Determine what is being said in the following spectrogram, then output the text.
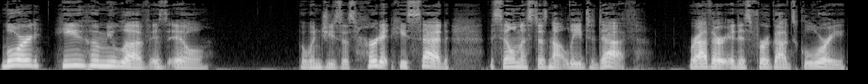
Lord, he whom you love is ill. But when Jesus heard it, he said, This illness does not lead to death. Rather, it is for God's glory,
